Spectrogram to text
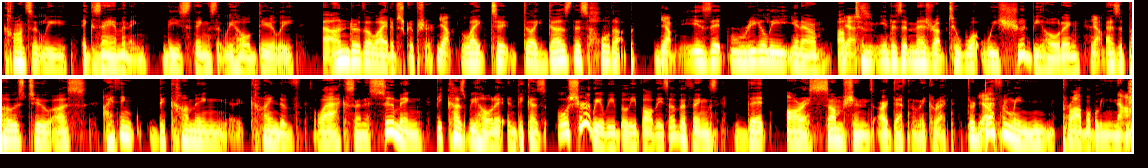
constantly examining these things that we hold dearly under the light of scripture. Yeah. Like, to, to like, does this hold up? Yeah. Is it really, you know, up Yes. to, does it measure up to what we should be holding Yeah. as opposed to us, I think, becoming uh, kind of lax and assuming because we hold it and because, well, surely we believe all these other things that our assumptions are definitely correct. They're Yeah. definitely probably not.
